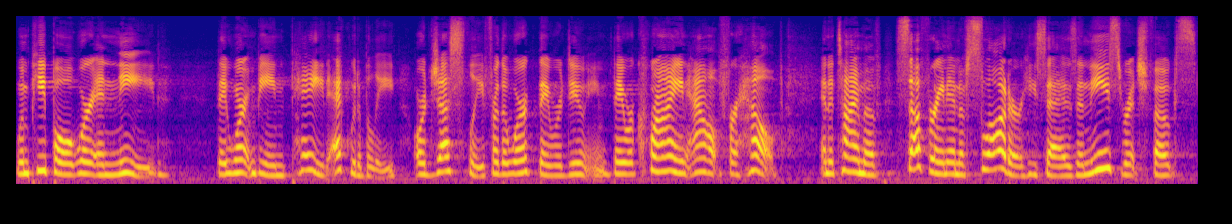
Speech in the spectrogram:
when people were in need, they weren't being paid equitably or justly for the work they were doing. They were crying out for help in a time of suffering and of slaughter, he says, and these rich folks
